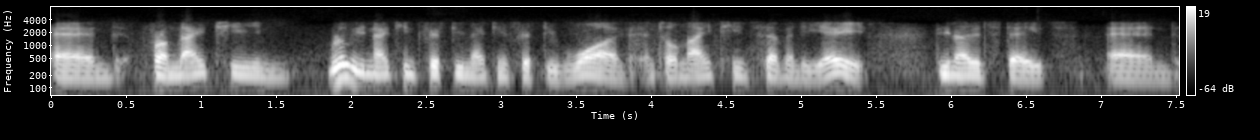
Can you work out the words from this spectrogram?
And from 19, really 1950, 1951 until 1978, the United States and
